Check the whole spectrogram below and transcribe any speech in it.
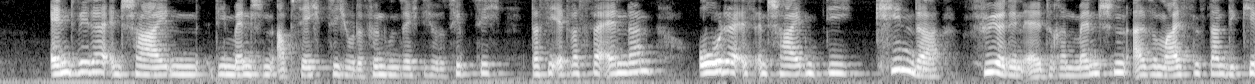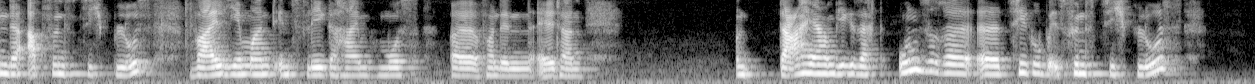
entweder entscheiden die Menschen ab 60 oder 65 oder 70, dass sie etwas verändern, oder es entscheiden die Kinder für den älteren Menschen, also meistens dann die Kinder ab 50 plus, weil jemand ins Pflegeheim muss äh, von den Eltern. Und daher haben wir gesagt, unsere äh, Zielgruppe ist 50 plus,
